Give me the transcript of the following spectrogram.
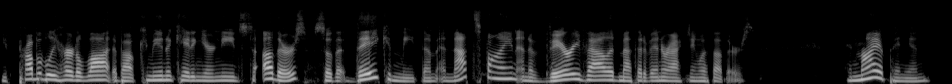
You've probably heard a lot about communicating your needs to others so that they can meet them, and that's fine and a very valid method of interacting with others. In my opinion,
